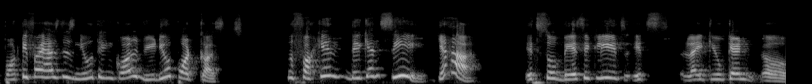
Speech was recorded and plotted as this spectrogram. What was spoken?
spotify has this new thing called video podcasts so fucking they can see yeah it's so basically it's it's like you can uh,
